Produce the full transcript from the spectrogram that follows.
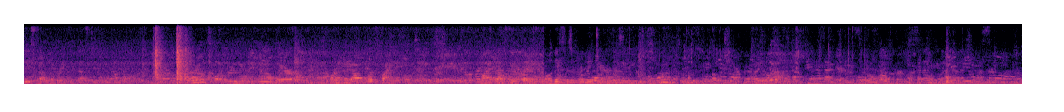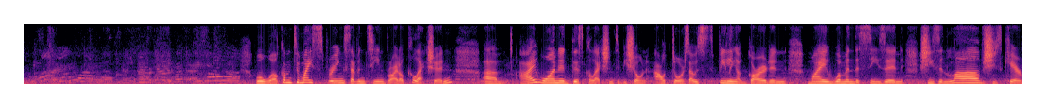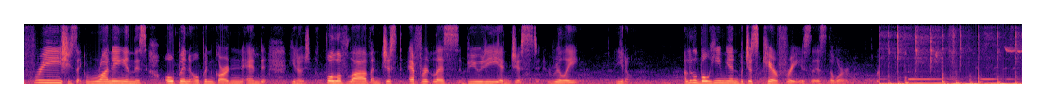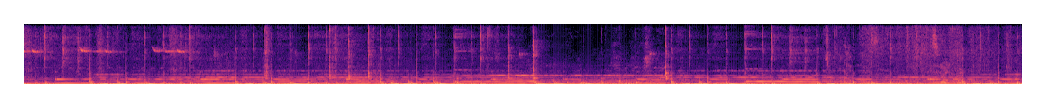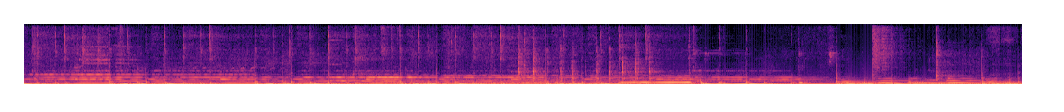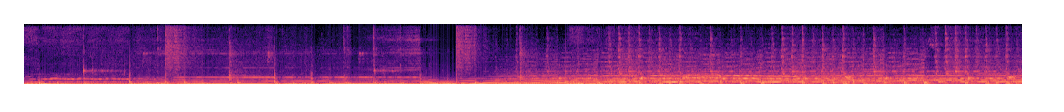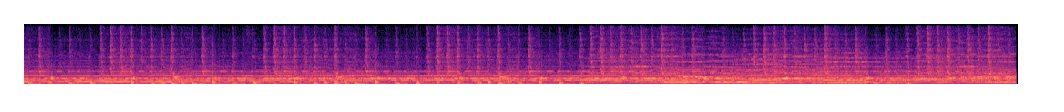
day to really celebrate the best of who you are. Go uh, with what you normally wear. Bump it up or it. My best advice. Oh, this is pretty. Well, welcome to my Spring 17 bridal collection. Um, I wanted this collection to be shown outdoors. I was feeling a garden. My woman this season, she's in love, she's carefree, she's like running in this open, open garden and, you know, full of love and just effortless beauty and just really, you know, a little bohemian, but just carefree is, is the word.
